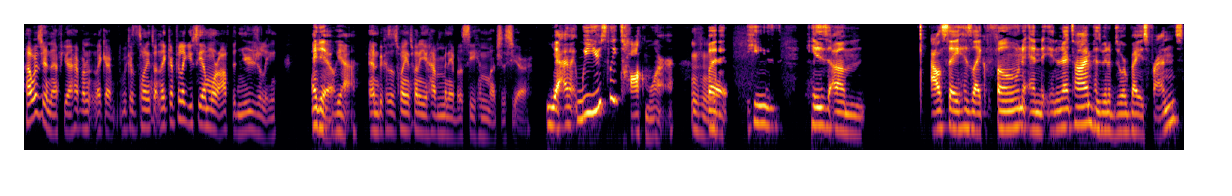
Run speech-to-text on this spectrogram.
How is your nephew? I haven't like I, because it's 2020. Like I feel like you see him more often usually, I do, yeah, and because of 2020, you haven't been able to see him much this year. yeah. I mean, we usually talk more. hmm but he's his um I'll say his like phone and internet time has been absorbed by his friends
